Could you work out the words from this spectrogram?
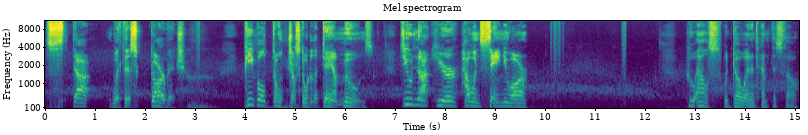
Stop with this garbage. People don't just go to the damn moons. Do you not hear how insane you are? Who else would go and attempt this, though?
